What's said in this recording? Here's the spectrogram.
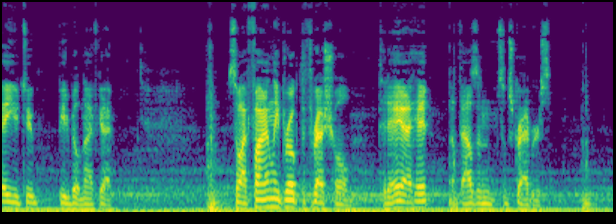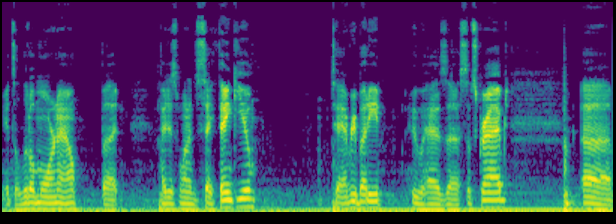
Hey YouTube, Peterbilt Knife Guy. So I finally broke the threshold. Today I hit a thousand subscribers. It's a little more now, but I just wanted to say thank you to everybody who has uh, subscribed. Uh,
